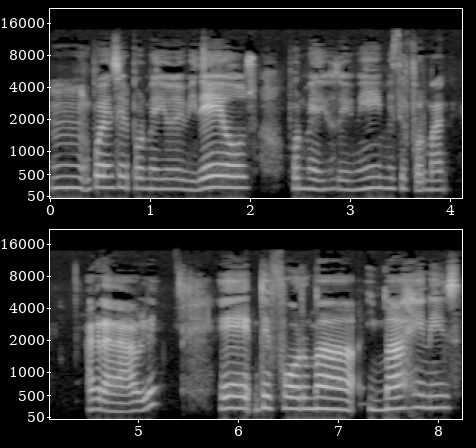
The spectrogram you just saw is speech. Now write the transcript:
mm, pueden ser por medio de videos, por medio de memes, de forma agradable, eh, de forma imágenes,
